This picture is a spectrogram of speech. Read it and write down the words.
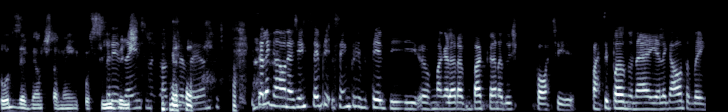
todos os eventos também possíveis. Presente nos nossos eventos. Isso é legal, né? A gente sempre, sempre teve uma galera bacana do esporte participando, né? E é legal também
